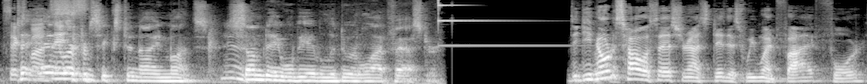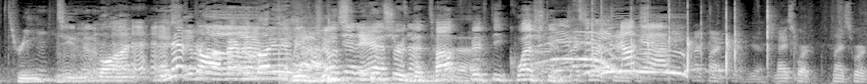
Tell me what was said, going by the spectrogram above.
Six months. Anywhere from six to nine months. Someday we'll be able to do it a lot faster. Did you notice how us astronauts did this? We went five, four, three, two, one. Lift off, everybody. We just did it half the answered the top 50 questions. Not bad. High five. Yeah, nice work. Nice work.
